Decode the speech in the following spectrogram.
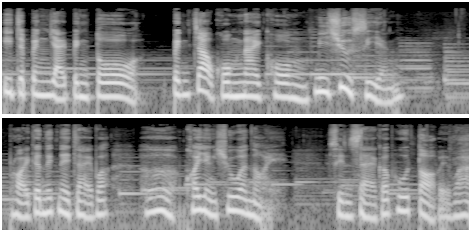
อีจะเป็นใหญ่เป็นโต เป็นเจ้าคงนายคง มีชื่อเสียงพลอยก็นึกในใจว่า เฮ้อค่อยยังชั่วหน่อย สินแสก็พูดต่อไปว่า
